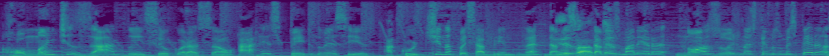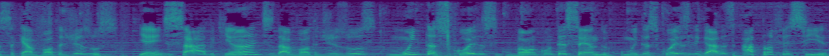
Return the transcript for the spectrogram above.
romantizado em seu coração a respeito do Messias. A cortina foi se abrindo, né? Da, mesma, da mesma maneira, nós hoje nós temos uma esperança, que é a volta de Jesus. E a gente sabe que antes da volta de Jesus, muitas coisas vão acontecendo, muitas coisas ligadas à profecia.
